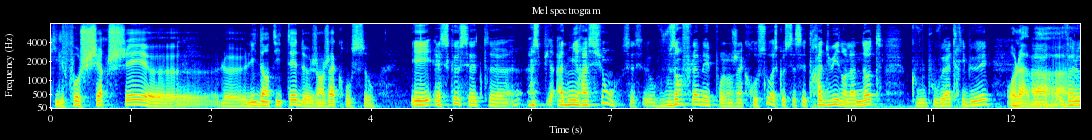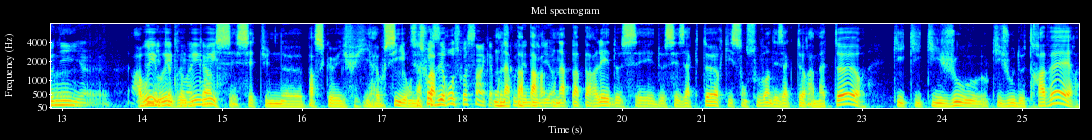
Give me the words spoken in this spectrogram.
qu'il faut chercher l'identité de Jean-Jacques Rousseau. Et est-ce que cette euh, admiration, vous vous enflammez pour Jean-Jacques Rousseau, est-ce que ça s'est traduit dans la note que vous pouvez attribuer Oh là, à bah, Valloni euh, Ah oui, oui, oui, oui, 2084? oui, c'est- une. euh, Parce qu'il y a aussi. on C'est n'a soit pas- 0, soit 5, après On n'a que pas, par- pas parlé de ces, de ces acteurs qui sont souvent des acteurs amateurs, qui, qui, qui jouent, qui jouent de travers.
